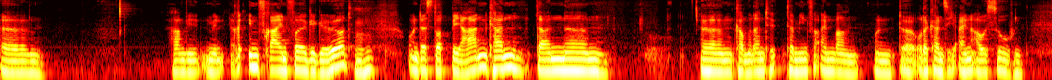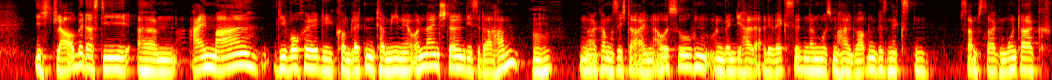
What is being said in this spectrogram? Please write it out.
ähm, haben wir im freien Folge gehört mhm. und das dort bejahen kann, dann ähm, ähm, kann man dann Termin vereinbaren und, äh, oder kann sich einen aussuchen. Ich glaube, dass die ähm, einmal die Woche die kompletten Termine online stellen, die sie da haben. Mhm. Und dann kann man sich da einen aussuchen und wenn die halt alle weg sind, dann muss man halt warten bis nächsten Samstag, Montag,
